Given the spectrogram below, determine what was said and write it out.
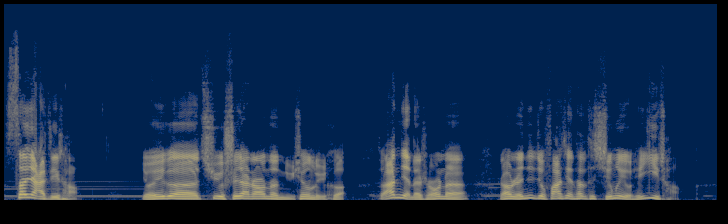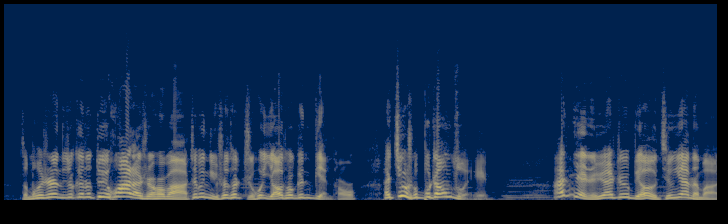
三亚机场有一个去石家庄的女性旅客，就安检的时候呢，然后人家就发现她的行为有些异常，怎么回事呢？就跟她对话的时候吧，这位女士她只会摇头跟点头，还就是不张嘴。安检人员这是比较有经验的嘛，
